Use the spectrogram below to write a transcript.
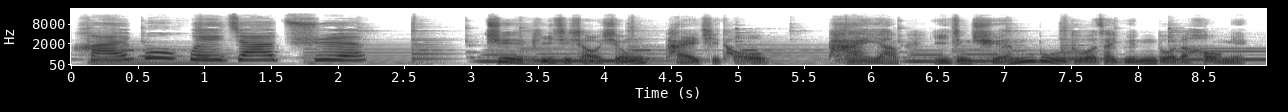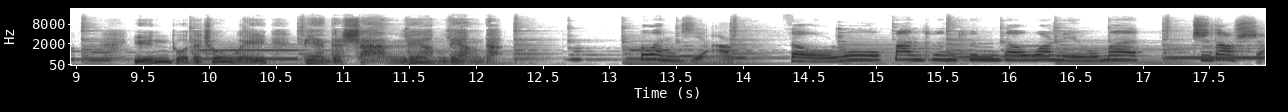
还不回家去？倔脾气小熊抬起头，太阳已经全部躲在云朵的后面，云朵的周围变得闪亮亮的。乱讲！走路慢吞吞的蜗牛们知道什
